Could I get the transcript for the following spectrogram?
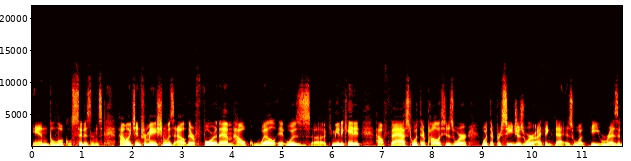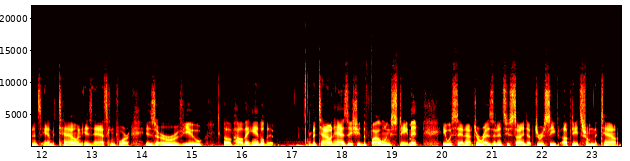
and the local citizens. How much information was out there for them, how well it was uh, communicated, how fast, what their policies were, what their procedures were. I think that is what the residents and the town is asking for is a review of how they handled it. The town has issued the following statement. It was sent out to residents who signed up to receive updates from the town.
